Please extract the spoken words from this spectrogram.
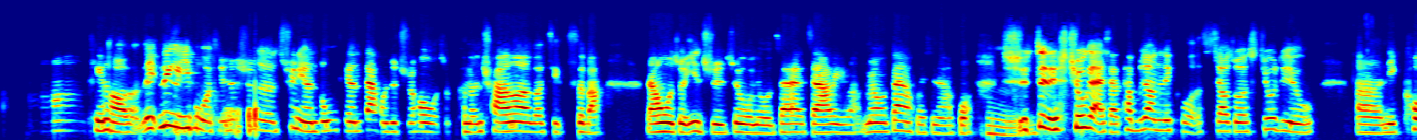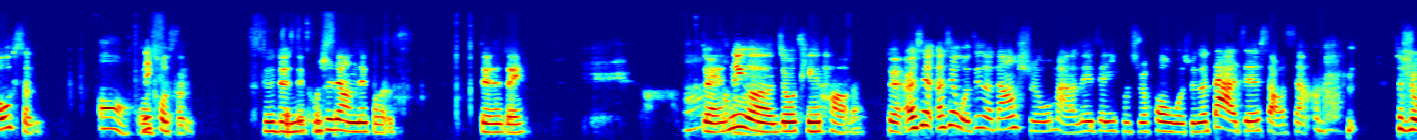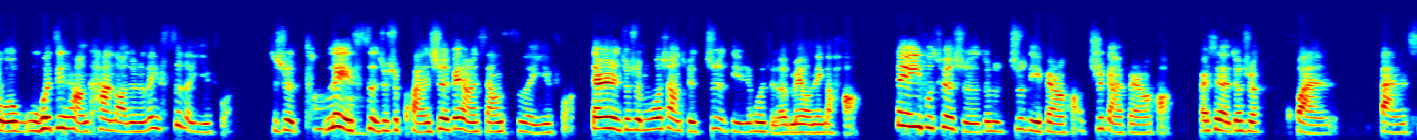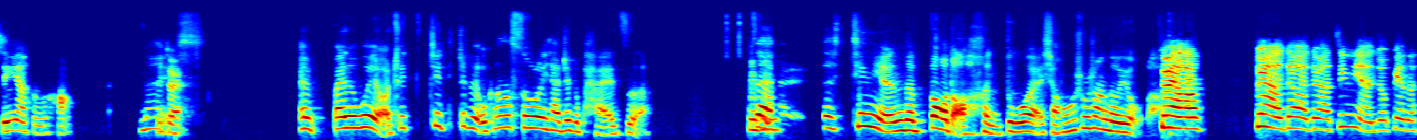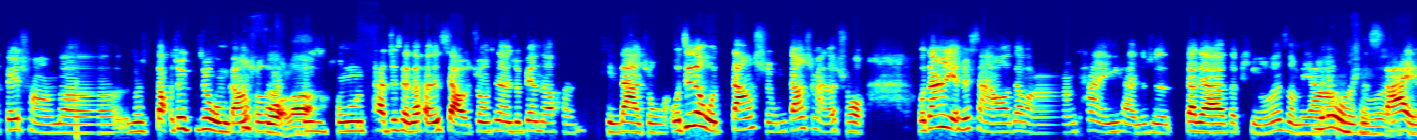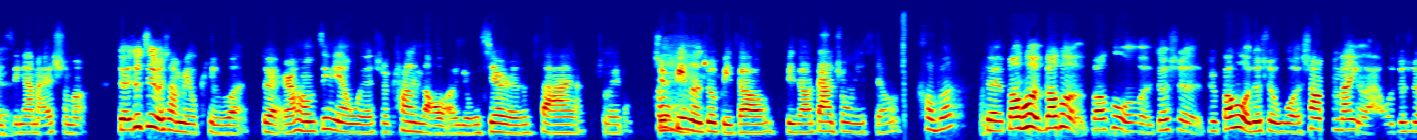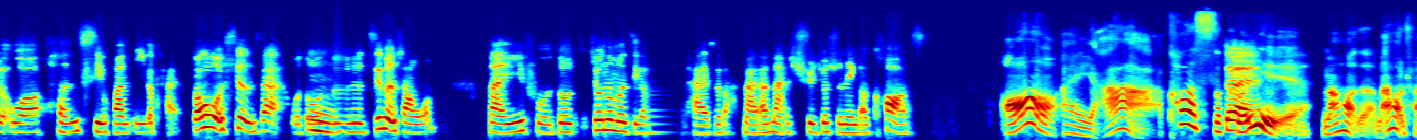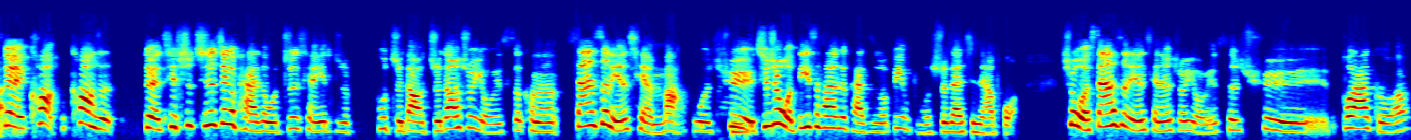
啊，挺好的。那那个衣服我其实是去年冬天带回去之后，我就可能穿了个几次吧，然后我就一直就留在家里了，没有带回新加坡。嗯，这里修改一下，它不叫 Nicholas，叫做 Studio，呃，Nicholson。哦，Nicholson。对对对，不是叫 Nicholas，对对对，对那个就挺好的。对，而且而且我记得当时我买了那件衣服之后，我觉得大街小巷，就是我我会经常看到就是类似的衣服，就是类似就是款式非常相似的衣服，但是就是摸上去质地就会觉得没有那个好。那个衣服确实就是质地非常好，质感非常好，而且就是款版型也很好。对。哎，by the way 哦，这这这个我刚刚搜了一下这个牌子，在在今年的报道很多哎，小红书上都有了。对啊，对啊，对啊，对啊，今年就变得非常的就是到，就就我们刚刚说的，就是从它之前的很小众，现在就变得很挺大众了。我记得我当时我们当时买的时候，我当时也是想要在网上看一看，就是大家的评论怎么样，或者是 size 应该买什么。对，就基本上没有评论。对，然后今年我也是看到了有一些人发呀之类的，就变得就比较比较大众一些了。好吧，对，包括包括包括我就是，就包括我就是我上班以来，我就是我很喜欢的一个牌，包括我现在我都就是基本上我买衣服都就那么几个牌子吧，买来买去就是那个 COS。哦，哎呀，COS 可以，蛮好的，蛮好穿。对，COS COS，对，其实其实这个牌子我之前一直不知道，直到是有一次，可能三四年前吧，我去，其实我第一次发现这牌子的时候，并不是在新加坡，是我三四年前的时候有一次去布拉格，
